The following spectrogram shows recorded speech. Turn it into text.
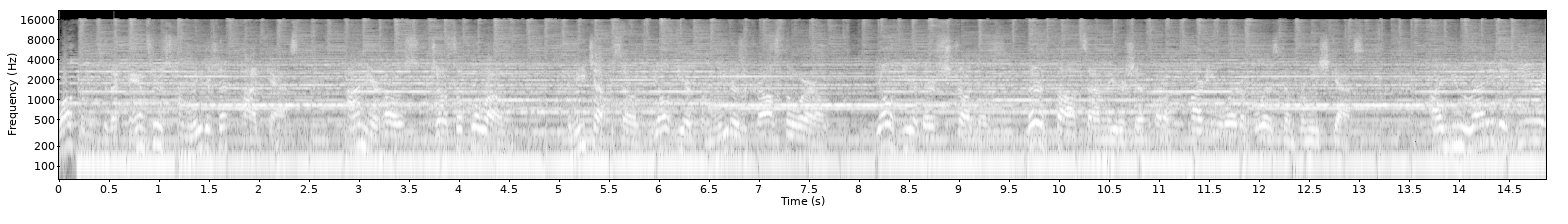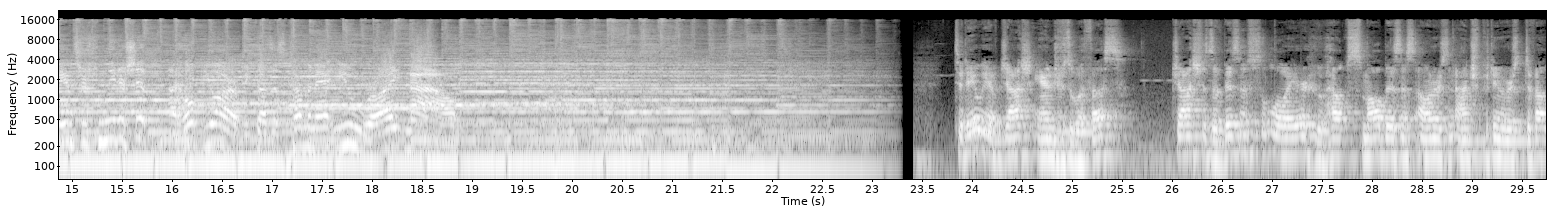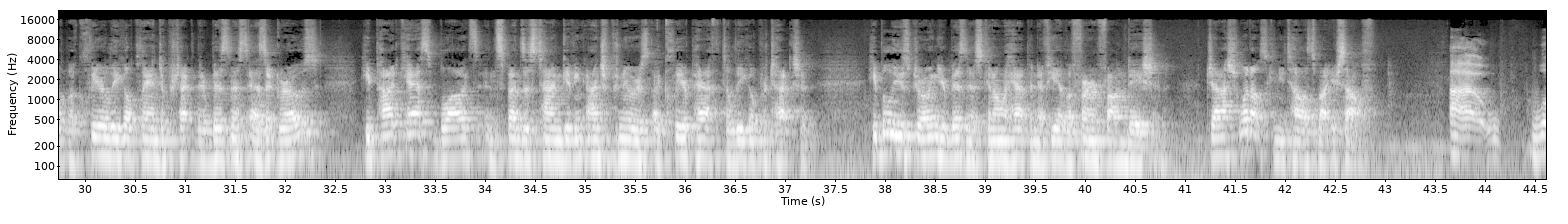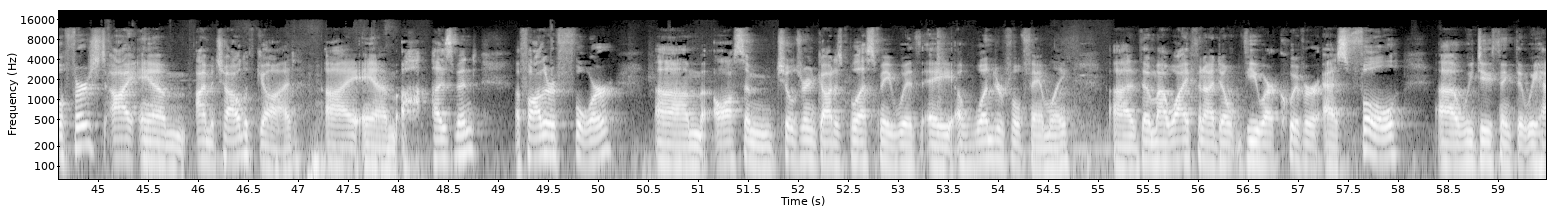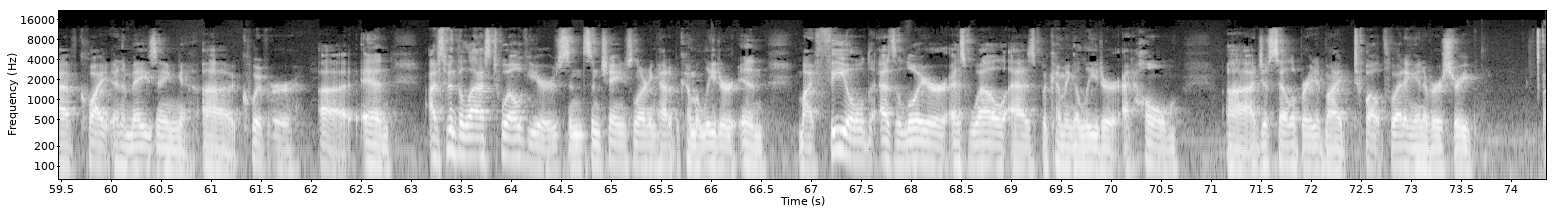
Welcome to the Answers from Leadership podcast. I'm your host, Joseph Lalonde. In each episode, you'll hear from leaders across the world. You'll hear their struggles, their thoughts on leadership, and a parting word of wisdom from each guest. Are you ready to hear Answers from Leadership? I hope you are because it's coming at you right now. Today we have Josh Andrews with us. Josh is a business lawyer who helps small business owners and entrepreneurs develop a clear legal plan to protect their business as it grows. He podcasts, blogs, and spends his time giving entrepreneurs a clear path to legal protection. He believes growing your business can only happen if you have a firm foundation. Josh, what else can you tell us about yourself? Uh, well, first, I am I'm a child of God. I am a husband, a father of four, um, awesome children. God has blessed me with a, a wonderful family. Uh, though my wife and I don't view our quiver as full, uh, we do think that we have quite an amazing uh, quiver. Uh, and I've spent the last 12 years and some change learning how to become a leader in my field as a lawyer, as well as becoming a leader at home. Uh, I just celebrated my 12th wedding anniversary,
